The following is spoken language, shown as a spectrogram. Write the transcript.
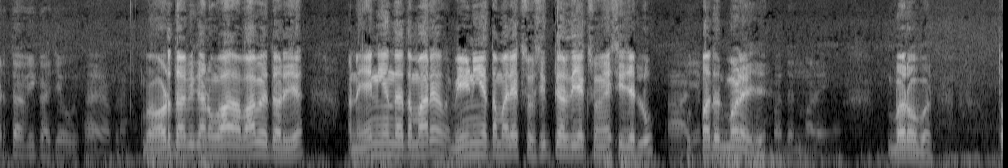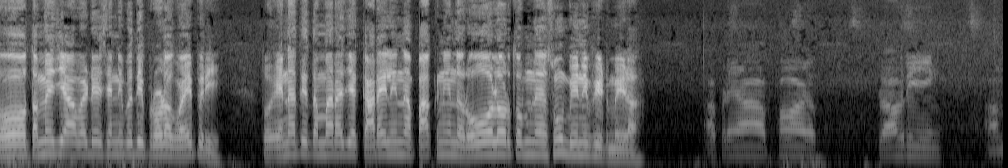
અડધા વીઘા જેવું થાય આપણે. અડધા વીઘાનું વાવેતર છે. અને એની અંદર તમારે વીણીએ તમારે એકસો સિત્તેરથી એકસો એસી જેટલું ઉત્પાદન મળે છે. બરોબર. તો તમે જે આ વડેસ એની બધી પ્રોડક્ટ વાપરી તો એનાથી તમારા જે કારેલીના પાકની અંદર ઓવરઓલ તમને શું બેનિફિટ મળ્યા? આપણે આ ફળ ફ્લાવરિંગ આમ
